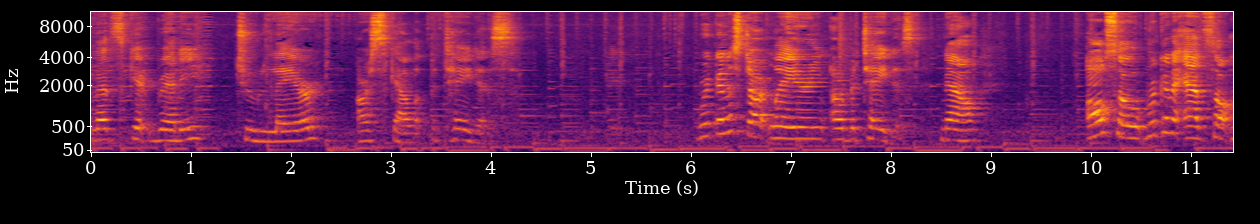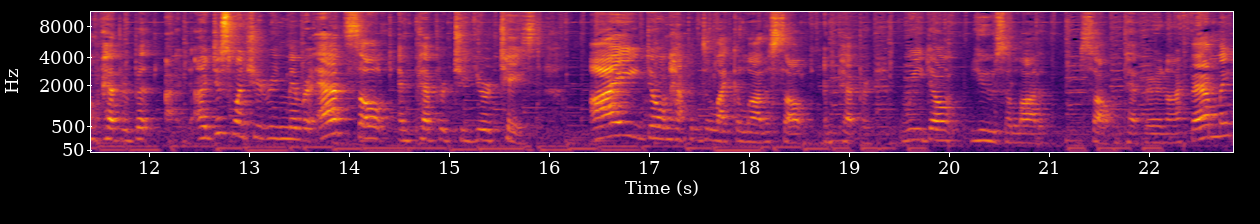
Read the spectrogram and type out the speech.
let's get ready to layer our scallop potatoes. We're going to start layering our potatoes. Now also, we're gonna add salt and pepper, but I, I just want you to remember, add salt and pepper to your taste. I don't happen to like a lot of salt and pepper. We don't use a lot of salt and pepper in our family,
